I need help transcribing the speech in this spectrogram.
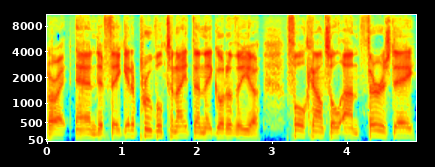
All right, and if they get approval tonight, then they go to the uh, full council on Thursday.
